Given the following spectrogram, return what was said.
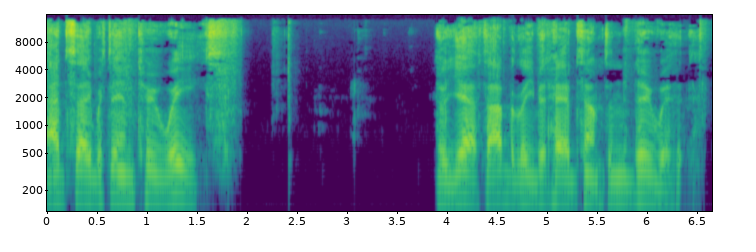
I'd say within two weeks. So, yes, I believe it had something to do with it.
